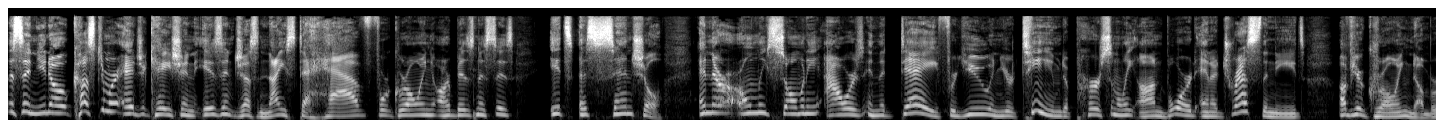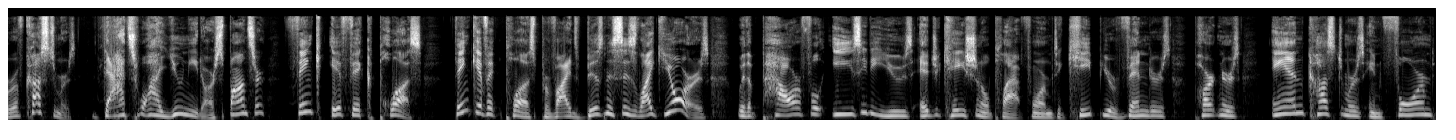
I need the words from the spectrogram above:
Listen, you know, customer education isn't just nice to have for growing our businesses. It's essential. And there are only so many hours in the day for you and your team to personally onboard and address the needs of your growing number of customers. That's why you need our sponsor, Thinkific Plus. Thinkific Plus provides businesses like yours with a powerful, easy to use educational platform to keep your vendors, partners, and customers informed,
